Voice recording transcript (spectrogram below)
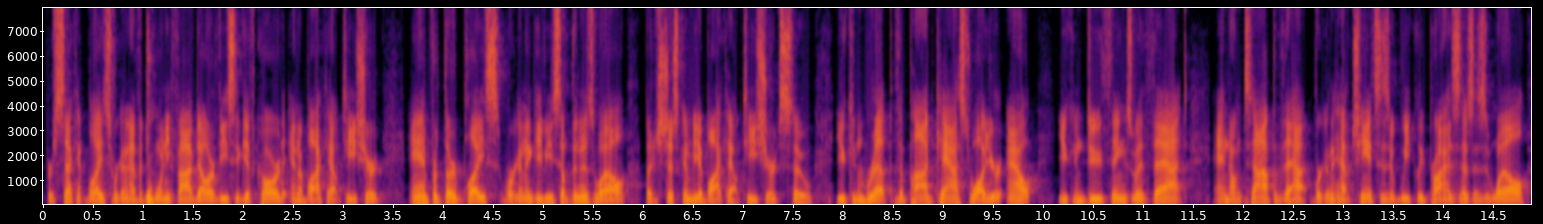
For second place, we're going to have a $25 Visa gift card and a blackout t shirt. And for third place, we're going to give you something as well, but it's just going to be a blackout t shirt. So you can rep the podcast while you're out. You can do things with that. And on top of that, we're going to have chances at weekly prizes as well.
